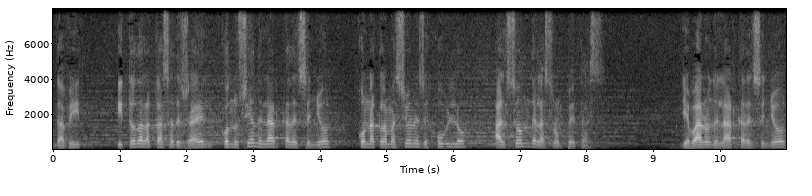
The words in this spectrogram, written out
David y toda la casa de Israel conducían el arca del Señor con aclamaciones de júbilo al son de las trompetas. Llevaron el arca del Señor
